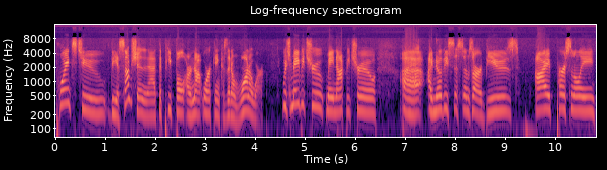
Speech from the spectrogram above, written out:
points to the assumption that the people are not working because they don't want to work, which may be true, may not be true. Uh, I know these systems are abused. I personally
